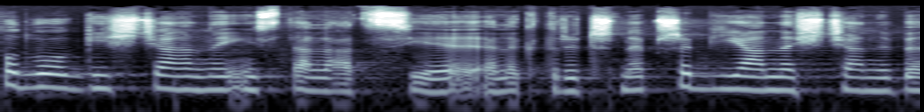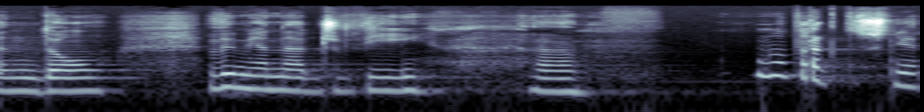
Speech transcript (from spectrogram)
Podłogi, ściany, instalacje elektryczne, przebijane ściany będą, wymiana drzwi. E, no praktycznie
